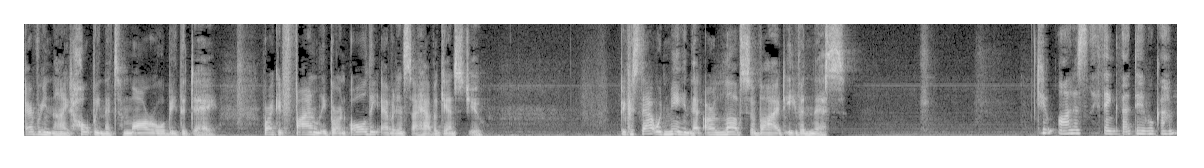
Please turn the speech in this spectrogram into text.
every night hoping that tomorrow will be the day where I could finally burn all the evidence I have against you. Because that would mean that our love survived even this. Do you honestly think that day will come?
